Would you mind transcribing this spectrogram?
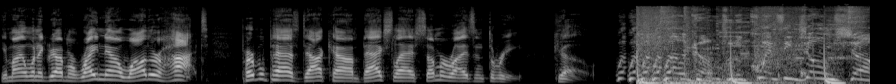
You might want to grab them right now while they're hot. PurplePass.com backslash Summer Rising 3. Go. Wel- wel- Welcome to the Kwency Jones Show,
